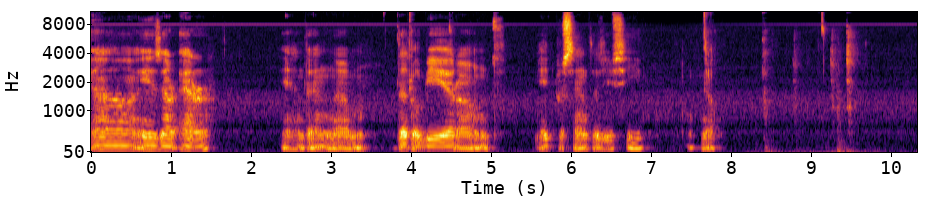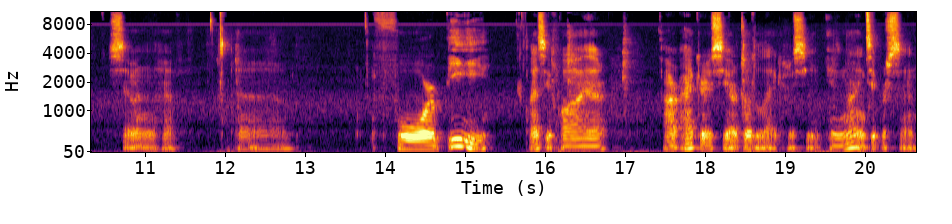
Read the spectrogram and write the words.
uh, is our error and then um, that'll be around 8% as you see. No seven and a half uh, for B classifier. Our accuracy our total accuracy is 90%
